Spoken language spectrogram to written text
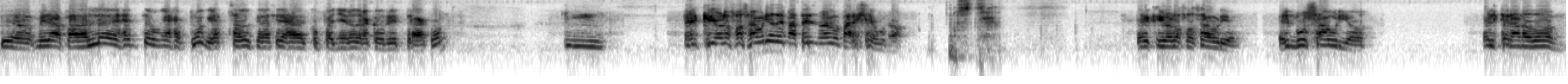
Mira, mira, para darle a gente un ejemplo, que ha estado gracias al compañero Draco de Draco. mm, El criolofosaurio de Mattel nuevo parece uno. Ostras. El criolofosaurio. El musaurio. El teranodón.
